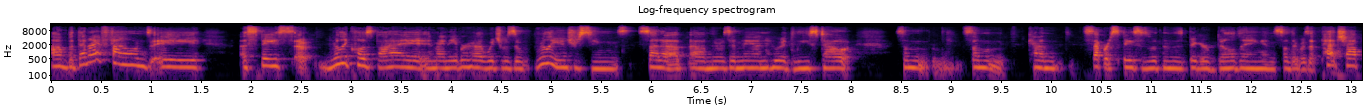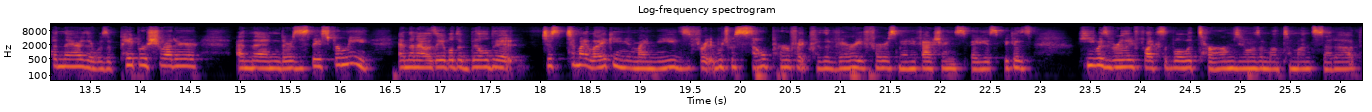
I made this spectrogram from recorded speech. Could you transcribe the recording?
Um, but then I found a a space uh, really close by in my neighborhood, which was a really interesting setup. Um, there was a man who had leased out some some kind of separate spaces within this bigger building. And so there was a pet shop in there there was a paper shredder and then there was a space for me. And then i was able to build it just to my liking and my needs for which was so perfect for the very first manufacturing space because he was really flexible with terms you know it was a month to month setup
